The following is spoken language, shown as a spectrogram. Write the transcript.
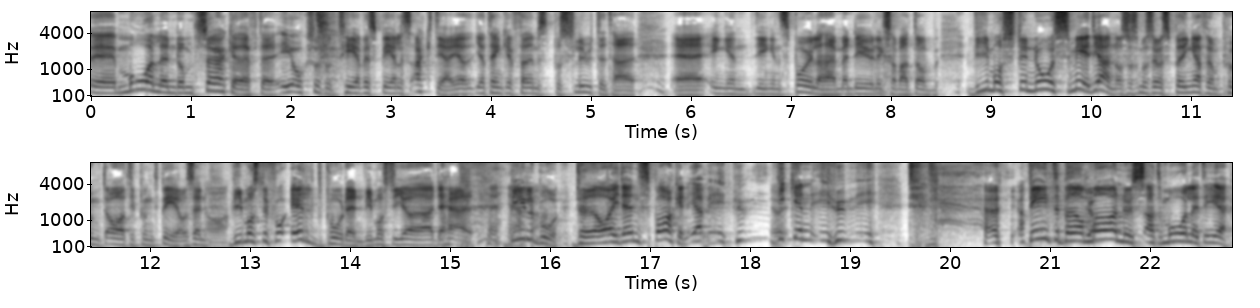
eh, målen de söker efter är också så tv-spelsaktiga. Jag, jag tänker främst på slutet här. Eh, ingen, det är ingen spoiler här men det är ju liksom att de... Vi måste nå smedjan! Och så måste de springa från punkt A till punkt B och sen Ja. Vi måste få eld på den! Vi måste göra det här. Bilbo, dra i den spaken! Ja, men hur, vilken... Hur, det är inte bara manus att målet är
